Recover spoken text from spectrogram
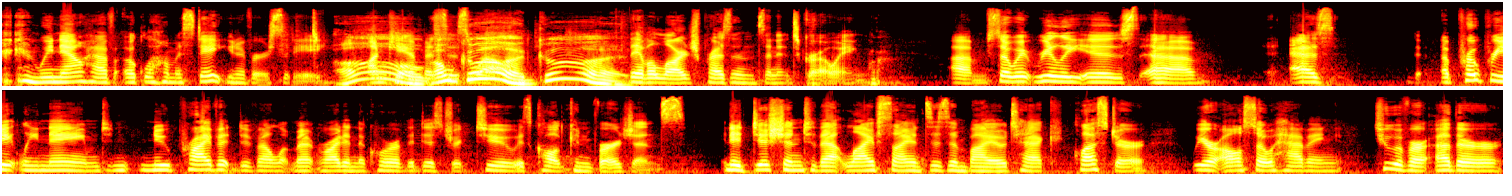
we now have Oklahoma State University oh, on campus oh, as good, well. good. They have a large presence and it's growing. Um, so it really is, uh, as appropriately named, new private development right in the core of the district too is called Convergence. In addition to that life sciences and biotech cluster, we are also having two of our other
